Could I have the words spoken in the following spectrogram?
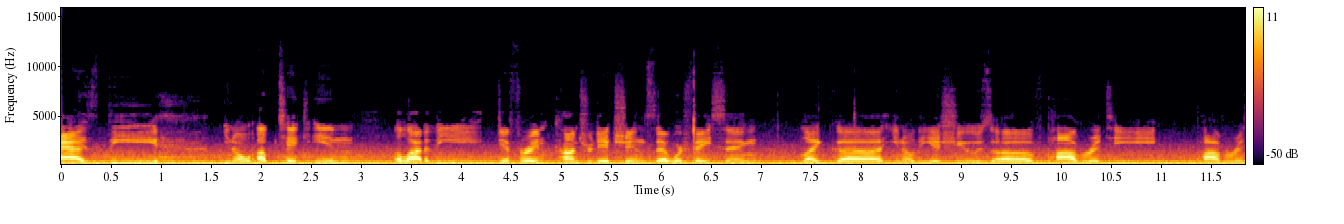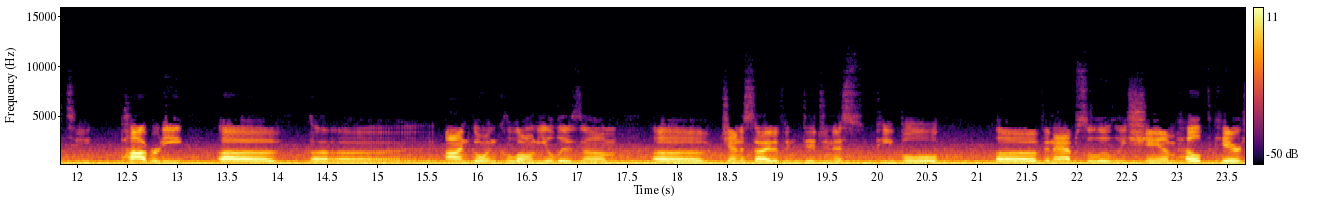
as the you know uptick in a lot of the different contradictions that we're facing, like uh, you know the issues of poverty, poverty, poverty, of uh, ongoing colonialism, of genocide of indigenous people, of an absolutely sham healthcare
